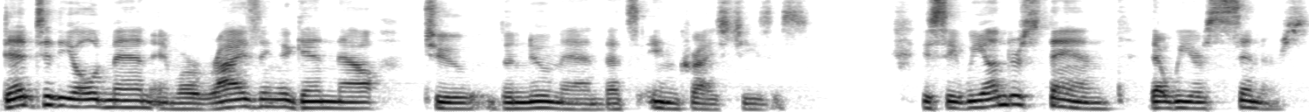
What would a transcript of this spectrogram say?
dead to the old man and we're rising again now to the new man that's in Christ Jesus. You see, we understand that we are sinners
